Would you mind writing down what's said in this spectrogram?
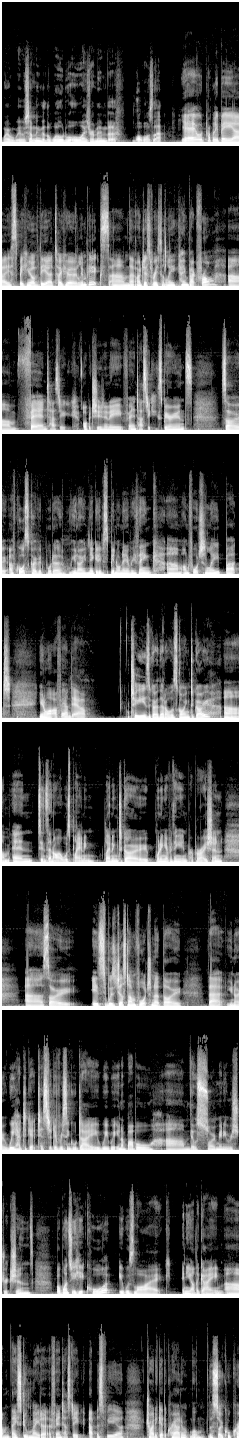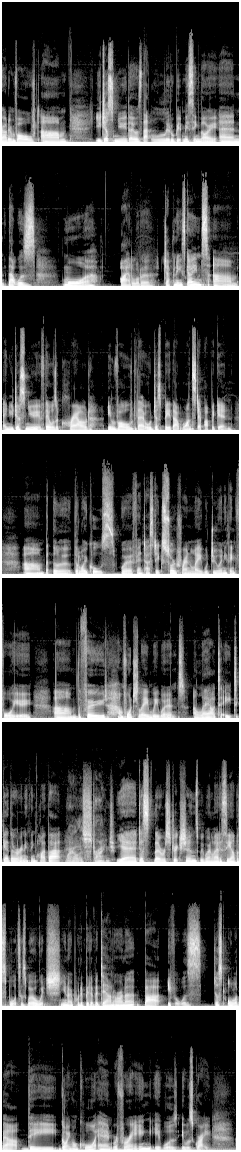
well, it was something that the world will always remember. What was that? Yeah, it would probably be uh, speaking of the uh, Tokyo Olympics um, that I just recently came back from. Um, fantastic opportunity, fantastic experience. So, of course, COVID put a you know negative spin on everything, um, unfortunately. But you know, I found out two years ago that I was going to go, um, and since then I was planning planning to go, putting everything in preparation. Uh, so it was just unfortunate though that you know we had to get tested every single day. We were in a bubble. Um, there were so many restrictions, but once you hit court, it was like any other game. Um, they still made a, a, fantastic atmosphere, try to get the crowd, in, well, the so called crowd involved. Um, you just knew there was that little bit missing though, and that was more. I had a lot of Japanese games, um, and you just knew if there was a crowd involved, that would just be that one step up again. Um, but the the locals were fantastic, so friendly, would do anything for you. Um, the food, unfortunately, we weren't allowed to eat together or anything like that. Wow, that's strange. Yeah, just the restrictions. We weren't allowed to see other sports as well, which you know put a bit of a downer on it. But if it was just all about the going on court and refereeing, it was it was great.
